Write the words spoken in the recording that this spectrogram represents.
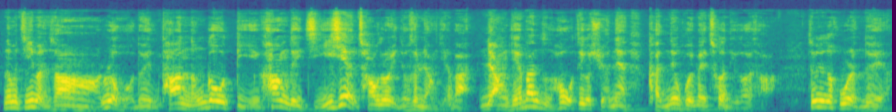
那么基本上热火队他能够抵抗的极限差不多也就是两节半。两节半之后，这个悬念肯定会被彻底扼杀。这就是湖人队啊。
